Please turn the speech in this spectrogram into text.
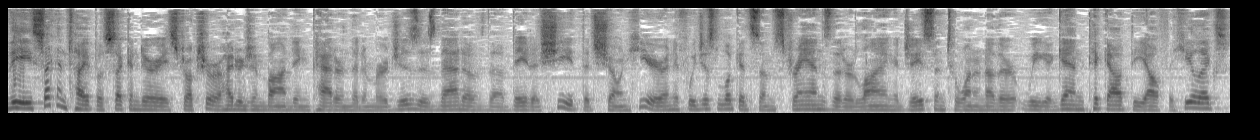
The second type of secondary structure or hydrogen bonding pattern that emerges is that of the beta sheet that's shown here. And if we just look at some strands that are lying adjacent to one another, we again pick out the alpha helix,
